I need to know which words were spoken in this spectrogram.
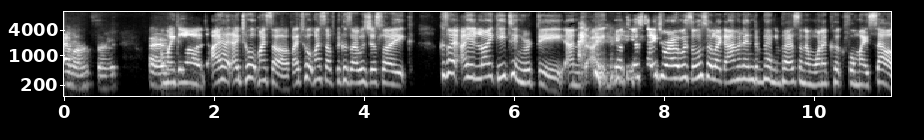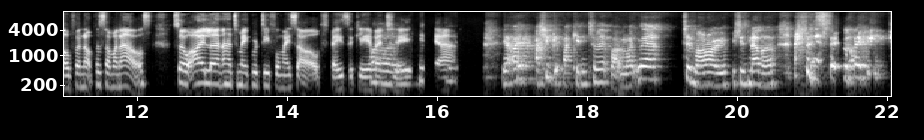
ever. So um, Oh my god! I I taught myself. I taught myself because I was just like, because I, I like eating roti, and I got to a stage where I was also like, I'm an independent person and want to cook for myself and not for someone else. So I learned how to make roti for myself, basically. Eventually, uh, yeah. yeah, I, I should get back into it, but I'm like, yeah, tomorrow, which is never. so like,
